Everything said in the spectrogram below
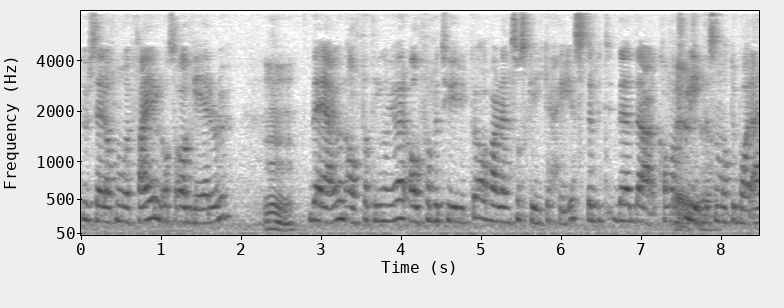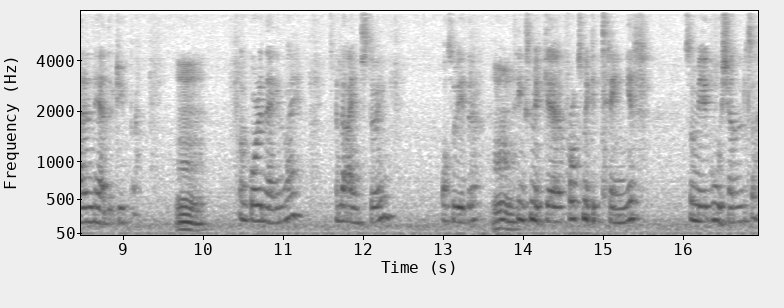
Du ser at noe er feil, og så agerer du. Mm. Det er jo en alfa-ting å gjøre. Alfa betyr ikke å være den som skriker høyest. Det, betyr, det, det kan være så lite det. som at du bare er en ledertype. Mm. Og går din egen vei. Eller einstøing. Og så videre. Mm. Ting som ikke, folk som ikke trenger så mye godkjennelse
